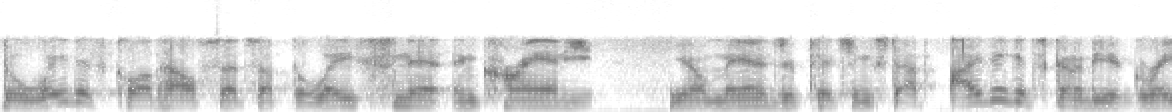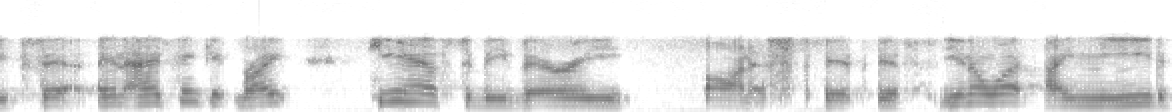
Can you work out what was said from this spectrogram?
the way this clubhouse sets up, the way Snit and Cranny, you know, manage a pitching staff, I think it's going to be a great fit, and I think it right. He has to be very honest. If if you know what I need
